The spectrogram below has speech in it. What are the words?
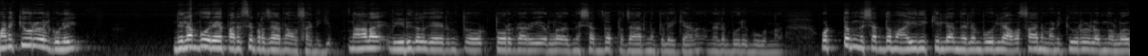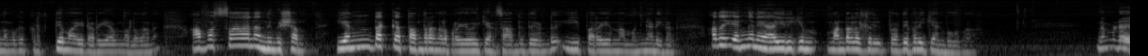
മണിക്കൂറുകൾക്കുള്ളിൽ നിലമ്പൂരെ പരസ്യ പ്രചാരണം അവസാനിക്കും. നാളെ വീടുകൾ കയറും തോറും കയറിയുള്ള നിശബ്ദ പ്രചാരണത്തിലേക്കാണ് നിലമ്പൂർ പോകുന്നത്. ഒട്ടും നിശബ്ദമായിരിക്കില്ല നിലമ്പൂരിലെ അവസാന മണിക്കൂറുകൾ എന്നുള്ളത് നമുക്ക് കൃത്യമായിട്ട് അറിയാവുന്നതാണ്. അവസാന നിമിഷം എന്തൊക്കെ തന്ത്രങ്ങൾ പ്രയോഗിക്കാൻ സാധ്യതയുണ്ട് ഈ പറയുന്ന മുന്നണികൾ? അത് എങ്ങനെയായിരിക്കും മണ്ഡലത്തിൽ പ്രതിഫലിക്കാൻ പോകുന്നത്? നമ്മുടെ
